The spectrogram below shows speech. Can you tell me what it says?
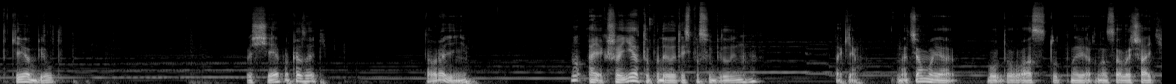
такий от білд. Ще показати? Та вроді ні. Ну, а якщо є, то подивитись по субілингу. Таке. На цьому я буду вас тут, напевно, залишати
